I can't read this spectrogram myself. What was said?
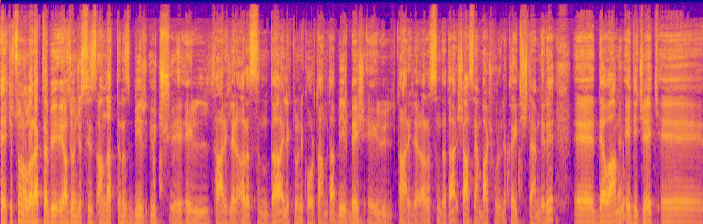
Peki son olarak tabii e, az önce siz anlattınız 1-3 e, Eylül tarihleri arasında elektronik ortamda 1-5 Eylül tarihleri arasında da şahsen başvuruyla kayıt işlemleri e, devam edecek. E,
